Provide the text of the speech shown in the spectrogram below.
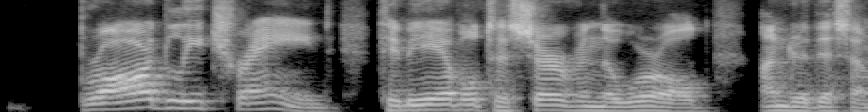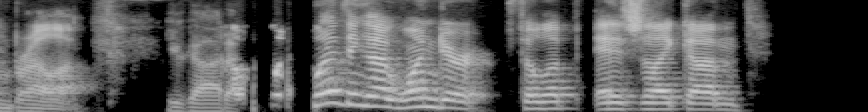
broadly trained to be able to serve in the world under this umbrella. You got it. One thing I wonder, Philip, is like, um,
